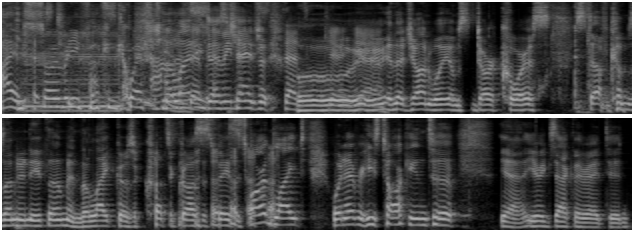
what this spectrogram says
I have so many fucking questions. the Yeah, lighting I does mean, change. that's- that's Oh, good, yeah. And the John Williams dark chorus stuff comes underneath him, and the light goes cuts across his face. It's hard light whenever he's talking to. Yeah, you're exactly right, dude.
